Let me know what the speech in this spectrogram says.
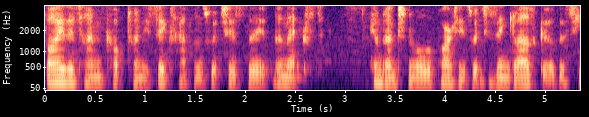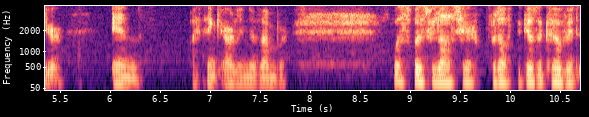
by the time cop26 happens which is the, the next convention of all the parties which is in glasgow this year in i think early november was supposed to be last year put off because of covid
